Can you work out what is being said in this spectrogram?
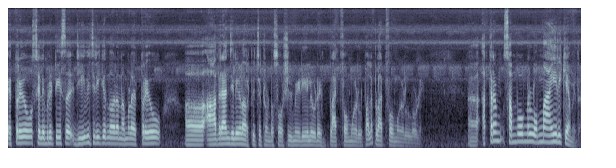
എത്രയോ സെലിബ്രിറ്റീസ് ജീവിച്ചിരിക്കുന്നവരെ നമ്മൾ എത്രയോ ആദരാഞ്ജലികൾ അർപ്പിച്ചിട്ടുണ്ട് സോഷ്യൽ മീഡിയയിലൂടെയും പ്ലാറ്റ്ഫോമുകളിൽ പല പ്ലാറ്റ്ഫോമുകളിലൂടെയും അത്തരം സംഭവങ്ങളിൽ ഒന്നായിരിക്കാം ഇത്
